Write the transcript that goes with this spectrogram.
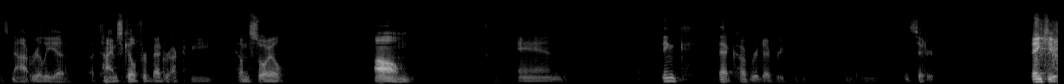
is not really a, a time scale for bedrock to become soil. Um, and I think that covered everything that we considered. Thank you.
